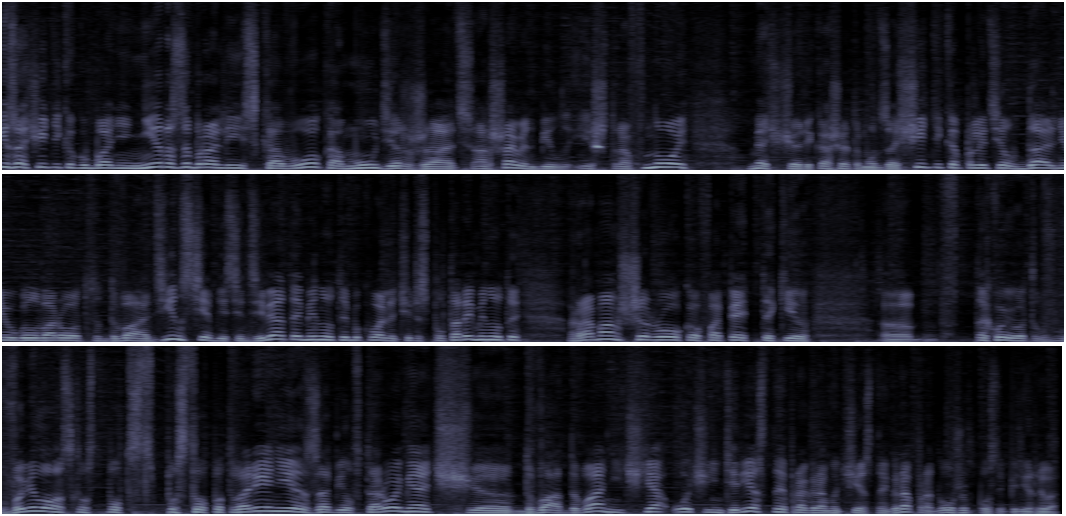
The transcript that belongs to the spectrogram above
и защитники Кубани не разобрались, кого кому держать. Аршавин бил и штрафной, мяч еще рикошетом от защитника полетел в дальний угол ворот 2-1, 79 минуты, и буквально через полторы минуты Роман Широков опять-таки э, такой вот в вавилонском столпотворении забил второй мяч 2-2, э, ничья. Очень интересная программа «Честная игра» продолжим после перерыва.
